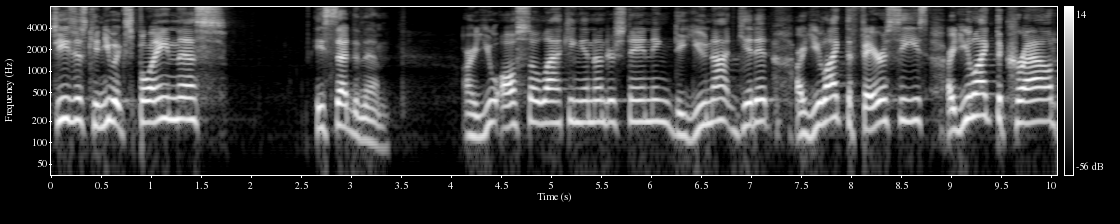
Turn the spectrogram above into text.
Jesus, can you explain this? He said to them, are you also lacking in understanding? Do you not get it? Are you like the Pharisees? Are you like the crowd?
